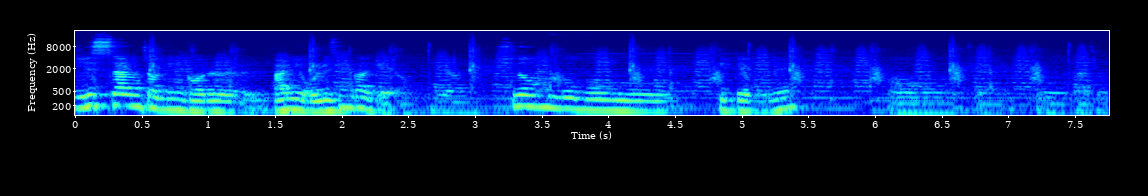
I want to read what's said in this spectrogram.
일상적인 거를 많이 올릴 생각이에요. 그냥 신혼부부이기 때문에 어, 나중에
